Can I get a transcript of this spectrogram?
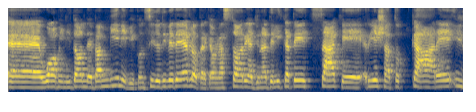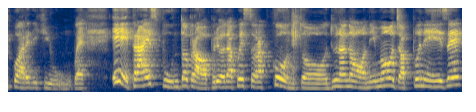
eh, uomini, donne e bambini, vi consiglio di vederlo perché è una storia di una delicatezza che riesce a toccare il cuore di chiunque. E trae spunto proprio da questo racconto di un anonimo giapponese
